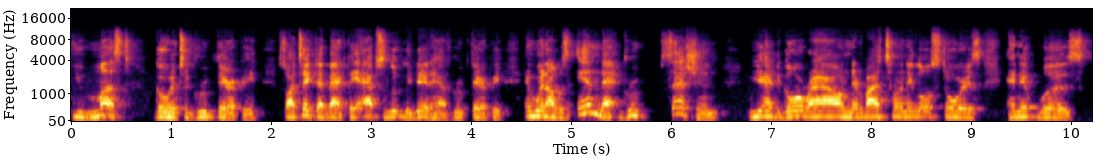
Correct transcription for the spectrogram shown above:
You must go into group therapy. So i take that back. They absolutely did have group therapy. And when i was in that group session you had to go around everybody's telling their little stories and it was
